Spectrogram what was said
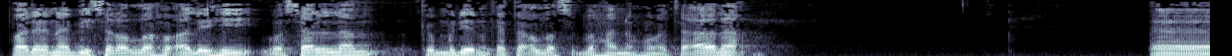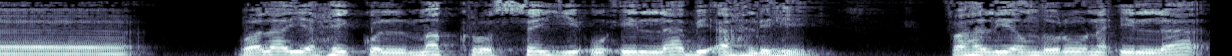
kepada Nabi Shallallahu Alaihi Wasallam. Kemudian kata Allah Subhanahu Wa Taala, eh, "Wala yahikul makru sayyi'u illa bi ahlihi." fahal yanzuruna illa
